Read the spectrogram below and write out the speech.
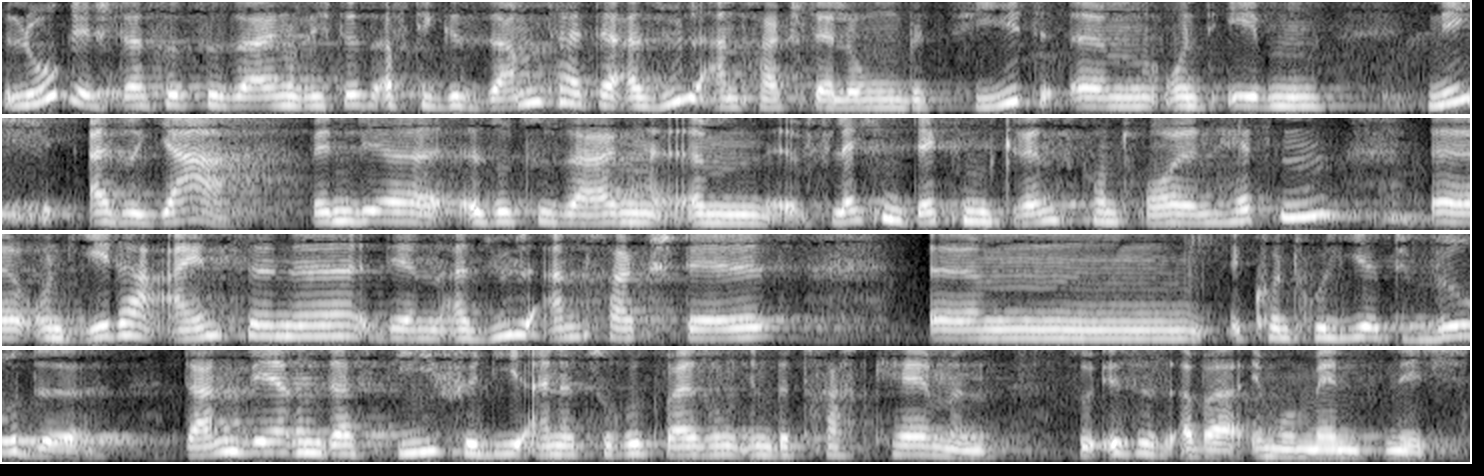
logisch, dass sozusagen sich das auf die Gesamtheit der Asylantragstellungen bezieht ähm, und eben nicht, also ja, wenn wir sozusagen ähm, flächendeckend Grenzkontrollen hätten äh, und jeder Einzelne, der einen Asylantrag stellt, ähm, kontrolliert würde, dann wären das die, für die eine Zurückweisung in Betracht kämen. So ist es aber im Moment nicht.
